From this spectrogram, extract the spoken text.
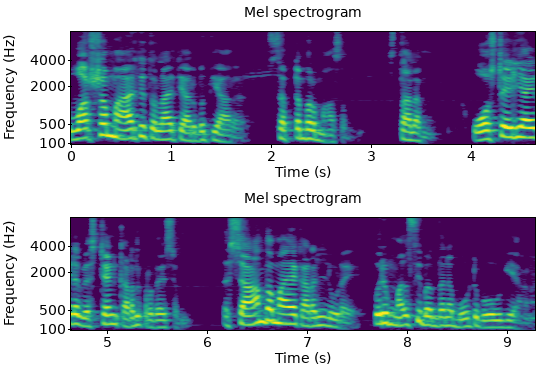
വർഷം ആയിരത്തി തൊള്ളായിരത്തി അറുപത്തി ആറ് സെപ്റ്റംബർ മാസം. സ്ഥലം ഓസ്ട്രേലിയയുടെ വെസ്റ്റേൺ കടൽ പ്രദേശം. ശാന്തമായ കടലിലൂടെ ഒരു മത്സ്യബന്ധന ബോട്ട് പോവുകയാണ്.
